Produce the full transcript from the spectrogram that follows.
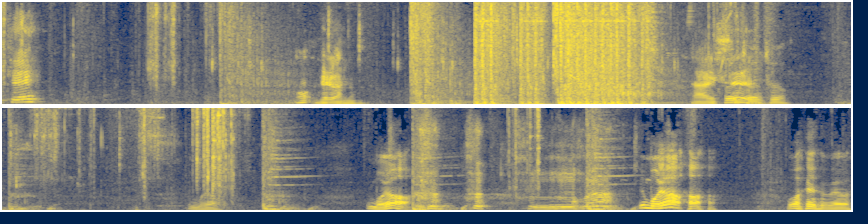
오케이. 어, 내려갔나 봐. 나이스. 쳐요, 쳐요, 쳐요. 이 뭐야? 이 뭐야? 음, 뭐야. 이 뭐야? 와, 왜, 왜.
